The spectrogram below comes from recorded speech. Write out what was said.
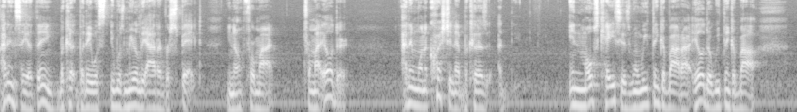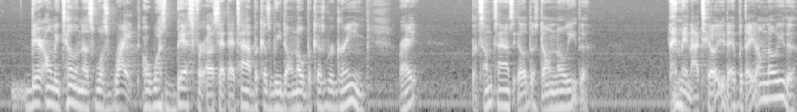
I didn't say a thing because but it was it was merely out of respect you know, for my for my elder. I didn't want to question that because uh, in most cases when we think about our elder, we think about they're only telling us what's right or what's best for us at that time because we don't know because we're green, right? But sometimes elders don't know either. They may not tell you that, but they don't know either.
